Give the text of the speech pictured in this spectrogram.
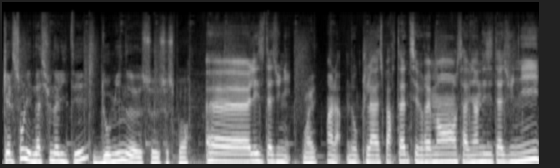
quelles sont les nationalités qui dominent euh, ce, sport? Les États-Unis. Ouais. Voilà. Donc la Spartan, c'est vraiment, ça vient des États-Unis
